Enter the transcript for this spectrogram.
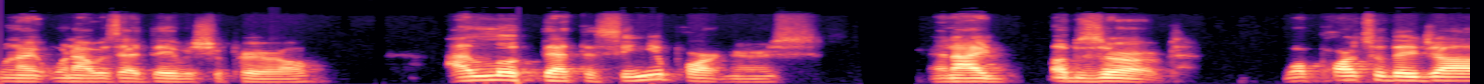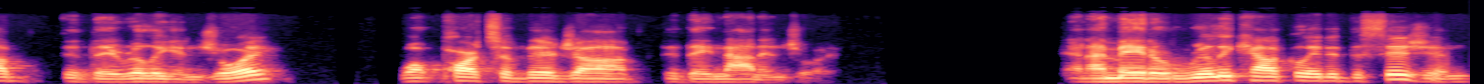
when I when I was at Davis Shapiro, I looked at the senior partners and I observed what parts of their job did they really enjoy? What parts of their job did they not enjoy? And I made a really calculated decision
